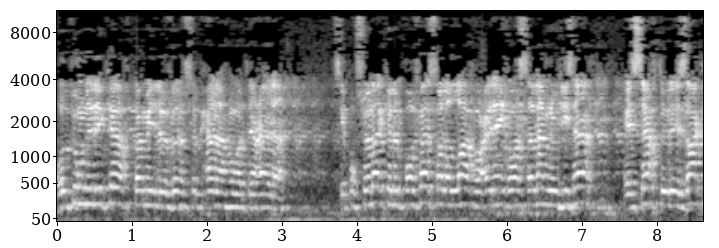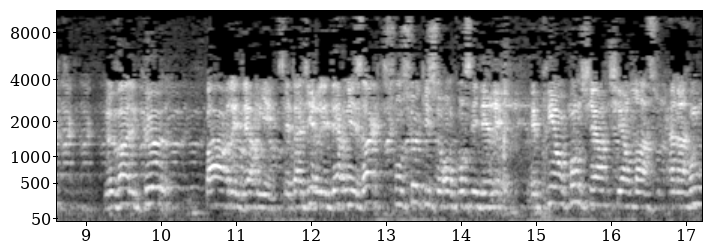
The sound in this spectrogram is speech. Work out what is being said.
retourne les cœurs comme il le veut, subhanahu wa ta'ala. C'est pour cela que le prophète sallallahu alayhi wa sallam nous disait, et certes les actes ne valent que par les derniers, c'est-à-dire les derniers actes sont ceux qui seront considérés et pris en compte chez Allah subhanahu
